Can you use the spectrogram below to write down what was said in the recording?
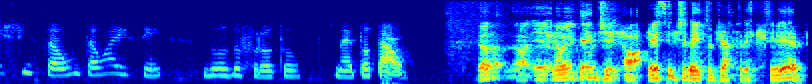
extinção, então aí sim do usufruto né, total. Eu, eu entendi. Ó, esse direito de acrescer,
